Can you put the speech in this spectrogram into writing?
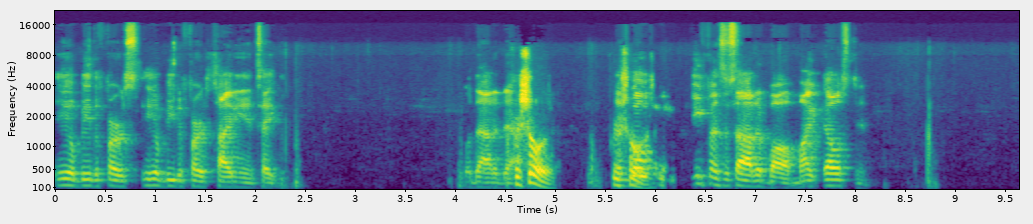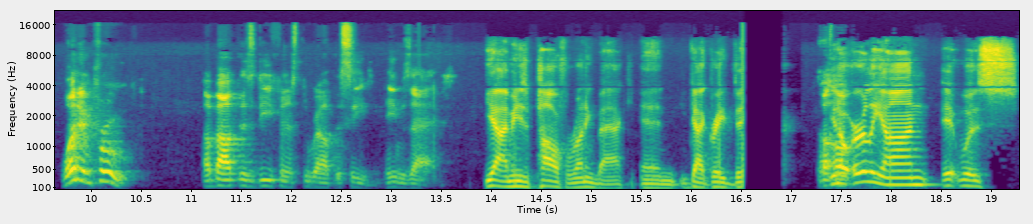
He'll be the first. He'll be the first tight end taken, without a doubt. For sure. For Let's sure. go to the defensive side of the ball. Mike Elston. What improved about this defense throughout the season? He was asked. Yeah, I mean he's a powerful running back and got great vision. Uh-oh. You know, early on it was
